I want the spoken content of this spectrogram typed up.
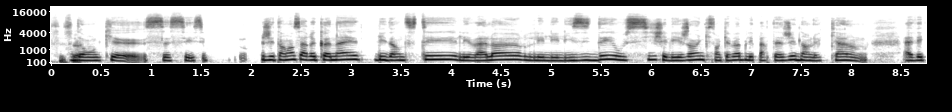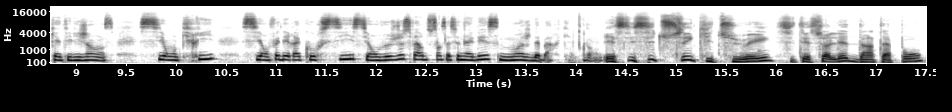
Donc, euh, c'est j'ai tendance à reconnaître l'identité, les valeurs, les, les, idées aussi chez les gens qui sont capables de les partager dans le calme, avec intelligence. Si on crie, si on fait des raccourcis, si on veut juste faire du sensationnalisme, moi, je débarque. Et si, si tu sais qui tu es, si tu es solide dans ta peau,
